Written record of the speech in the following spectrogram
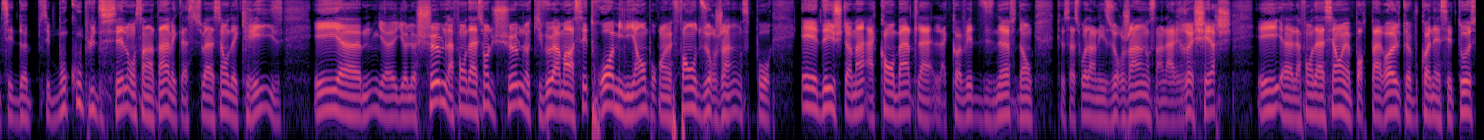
c'est beaucoup plus difficile, on s'entend, avec la situation de crise. Et il y, a le CHUM, la fondation du CHUM, qui veut amasser 3 millions pour un fonds d'urgence pour aider justement à combattre la, COVID-19, donc que ce soit dans les urgences, dans la recherche. Et euh, la Fondation un porte-parole que vous connaissez tous,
